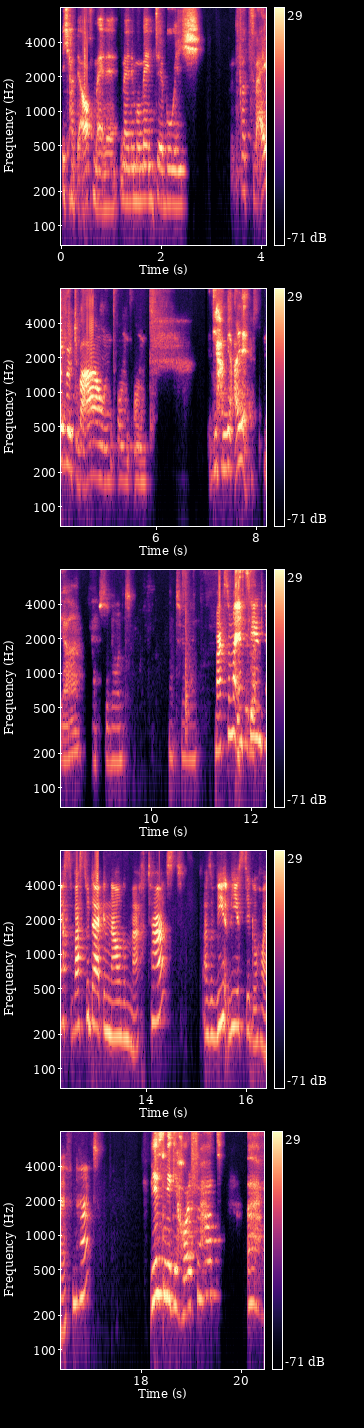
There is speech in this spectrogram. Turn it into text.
ich hatte auch meine, meine Momente, wo ich verzweifelt war und, und, und die haben wir alle. Ja? Absolut. Natürlich. Magst du mal erzählen, was, was du da genau gemacht hast? Also wie, wie es dir geholfen hat? Wie es mir geholfen hat, äh,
